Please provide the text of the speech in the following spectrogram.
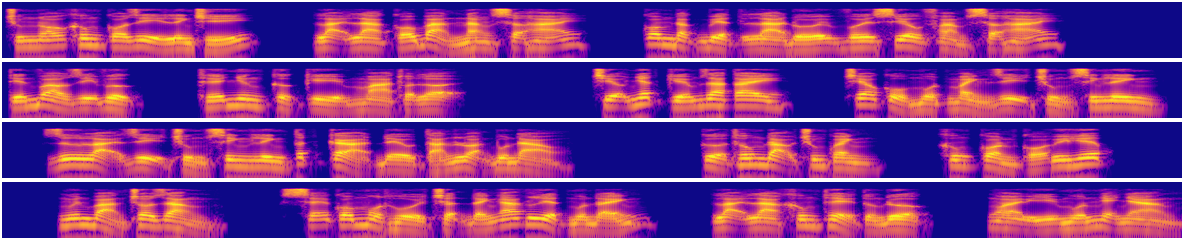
Chúng nó không có gì linh trí, lại là có bản năng sợ hãi, com đặc biệt là đối với siêu phàm sợ hãi. Tiến vào dị vực, thế nhưng cực kỳ mà thuận lợi. Triệu nhất kiếm ra tay, treo cổ một mảnh dị trùng sinh linh, dư lại dị trùng sinh linh tất cả đều tán loạn buôn đảo. Cửa thông đạo chung quanh, không còn có uy hiếp. Nguyên bản cho rằng, sẽ có một hồi trận đánh ác liệt muốn đánh, lại là không thể tưởng được, ngoài ý muốn nhẹ nhàng.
